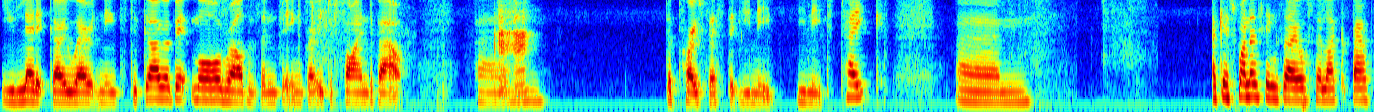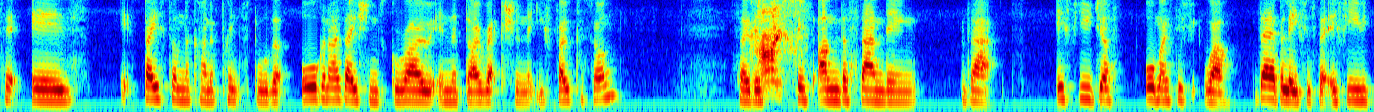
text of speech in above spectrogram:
you let it go where it needs to go a bit more rather than being very defined about um, the process that you need you need to take. Um, I guess one of the things I also like about it is it's based on the kind of principle that organisations grow in the direction that you focus on. So this Nice. this understanding that if you just almost if well their belief is that if you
